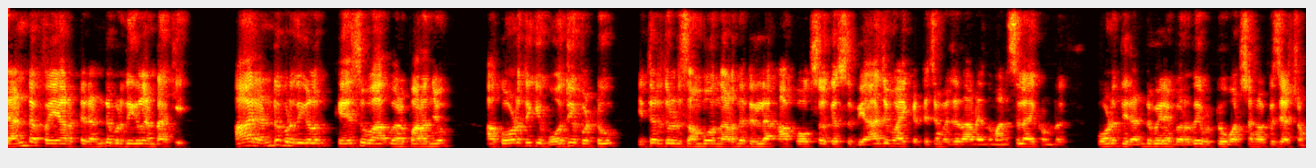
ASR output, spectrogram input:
രണ്ട് എഫ്ഐആർ ഇട്ട് രണ്ട് പ്രതികൾ ഉണ്ടാക്കി. ആ രണ്ട് പ്രതികളും കേസ് പറഞ്ഞു ആ കോടതിക്ക് ബോധ്യപ്പെട്ടു ഇത്തരത്തിലൊരു സംഭവം നടന്നിട്ടില്ല ആ പോക്സോ കേസ് വ്യാജമായി കെട്ടിച്ചമച്ചതാണ് എന്ന് മനസ്സിലായിക്കൊണ്ട് കോടതി രണ്ടുപേരെയും വെറുതെ വിട്ടു വർഷങ്ങൾക്ക് ശേഷം.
